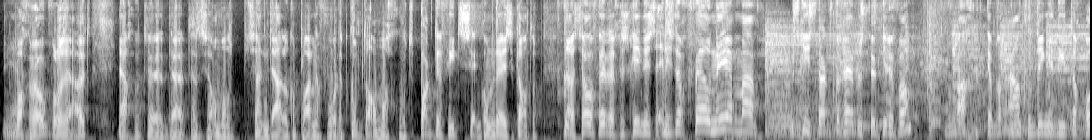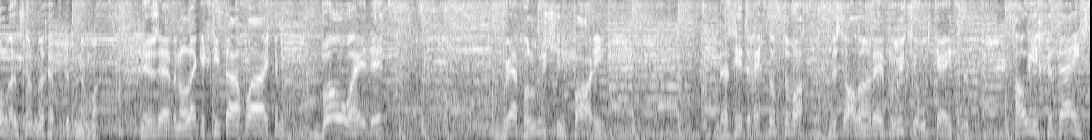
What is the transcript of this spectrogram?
Ik mag er ook wel eens uit. Nou goed, uh, daar dat is allemaal, zijn duidelijke plannen voor. Dat komt allemaal goed. Pak de fiets en kom deze kant op. Nou, zover de geschiedenis. Er is nog veel meer, maar misschien straks nog even een stukje ervan. Ach, ik heb een aantal dingen die toch wel leuk zijn om nog even te benoemen. Hier is even een lekker gitaarplaatje. Bo heet dit. Revolution Party. Daar zitten we echt op te wachten. We zullen al een revolutie ontketenen. Hou je gedijst.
